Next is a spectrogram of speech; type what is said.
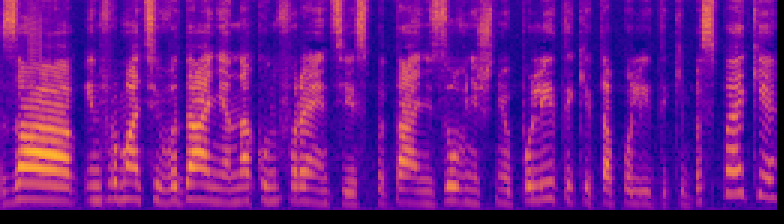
За інформацією видання на конференції з питань зовнішньої політики та політики безпеки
